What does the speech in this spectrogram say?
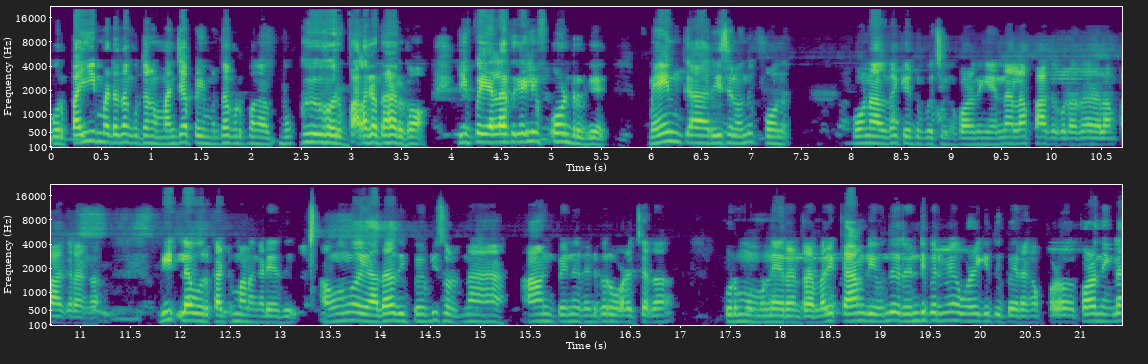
ஒரு பை மட்டும் தான் கொடுத்தாங்க. மஞ்சள் பை மட்டும் தான் கொடுப்பாங்க. புக்கு ஒரு பழக தான் இருக்கும். இப்போ எல்லாத்து கையிலையும் ஃபோன் இருக்குது மெயின் ரீசன் வந்து ஃபோனு ஃபோனால் தான் கெட்டு போச்சுங்க குழந்தைங்க. என்னெல்லாம் பார்க்கக்கூடாதோ அதெல்லாம் பார்க்குறாங்க. வீட்டில் ஒரு கட்டுமானம் கிடையாது. அவங்கவுங்க அதாவது இப்போ எப்படி சொல்கிறேன்னா ஆண் பெண் ரெண்டு பேரும் உழைச்சாதான் குடும்பம் முன்னேறன்ற மாதிரி ஃபேமிலி வந்து ரெண்டு பேருமே உழைக்கிறதுக்கு போயிடுறாங்க. பொ- குழந்தைங்கள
